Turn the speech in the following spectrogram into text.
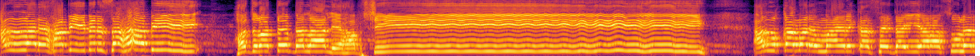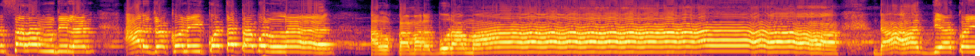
আল্লাহর হাবিবের সাহাবি হজরতে বেলালে হাফসি। আলকাবার মায়ের কাছে যাইয়া রাসুলের সালাম দিলেন আর যখন এই কথাটা বললেন, আলকামার বুড়া মা ডাক দিয়া কই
